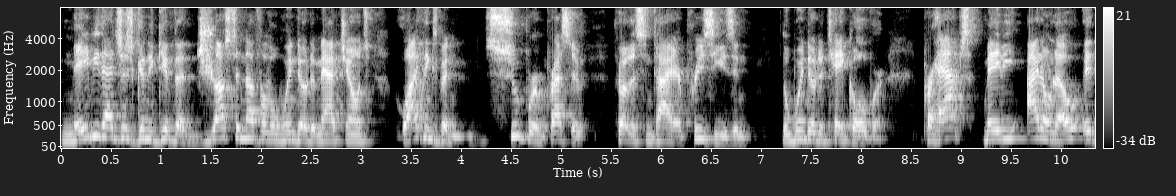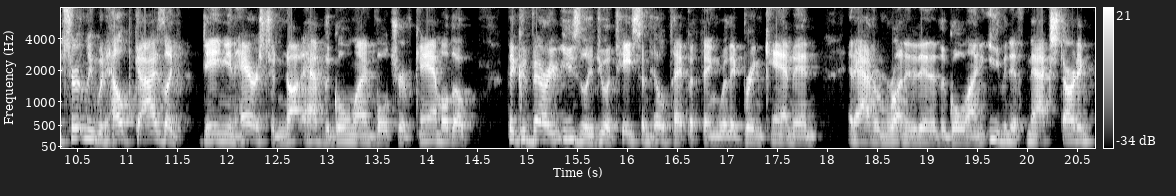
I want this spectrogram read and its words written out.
maybe that's just going to give the just enough of a window to Mac Jones, who I think has been super impressive throughout this entire preseason, the window to take over. Perhaps, maybe, I don't know. It certainly would help guys like Damien Harris to not have the goal line vulture of Cam, although they could very easily do a Taysom Hill type of thing where they bring Cam in and have him running it in at the goal line, even if Mac's starting.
